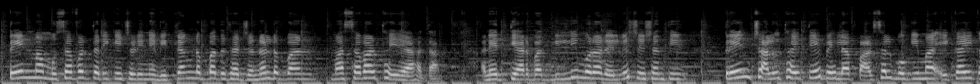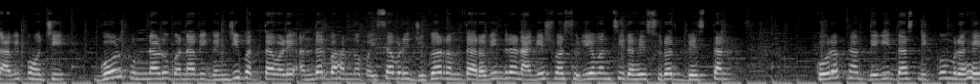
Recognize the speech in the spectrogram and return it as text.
ટ્રેનમાં મુસાફર તરીકે ચડીને વિકલાંગ ડબ્બા તથા જનરલ ડબ્બામાં સવાર થઈ રહ્યા હતા. અને ત્યારબાદ બિલ્લીમોરા રેલવે સ્ટેશનથી ટ્રેન ચાલુ થાય તે પહેલાં પાર્સલ બોગીમાં એકાએક આવી પહોંચી ગોળ કુંડાળું બનાવી ગંજી પત્તા વડે અંદર બહારનો પૈસા વડે જુગાર રમતા રવિન્દ્ર નાગેશ્વર સૂર્યવંશી રહે સુરત ભેસ્તાન ગોરખનાથ દેવીદાસ નિકુમ રહે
